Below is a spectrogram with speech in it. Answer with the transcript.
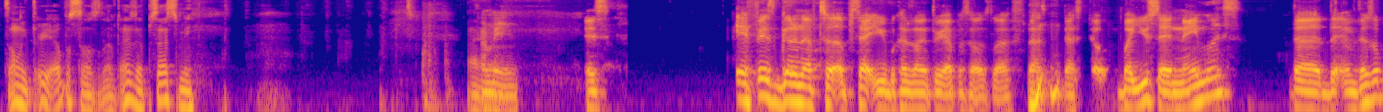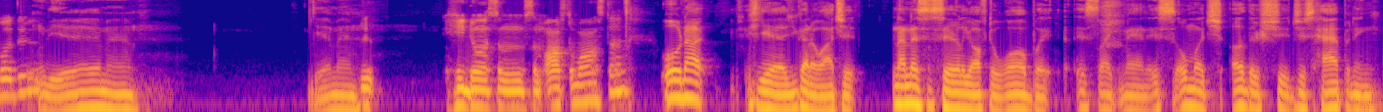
It's only three episodes left. That upsets me. I mean, it's if it's good enough to upset you because only three episodes left, that's that's dope. But you said nameless, the the invisible dude. yeah, man. Yeah, man. He doing some some off the wall stuff. Well, not. Yeah, you gotta watch it. Not necessarily off the wall, but it's like, man, it's so much other shit just happening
